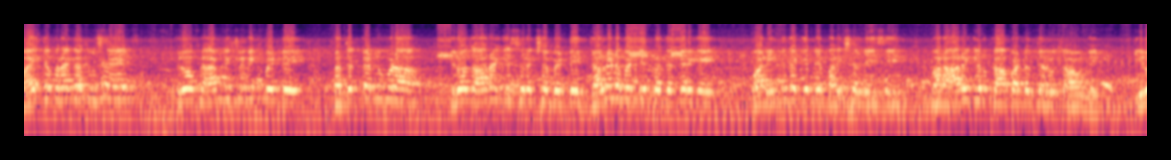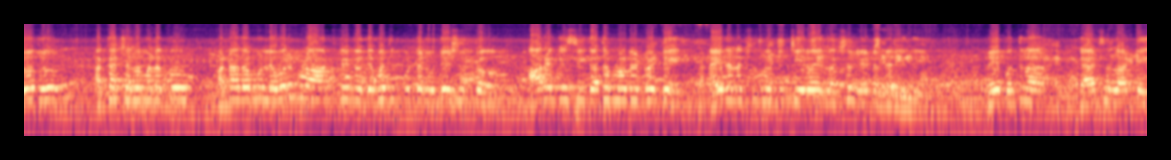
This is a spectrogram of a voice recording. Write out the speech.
వైద్యపరంగా చూస్తే ఈరోజు ఫ్యామిలీ క్లినిక్ పెట్టి ప్రతి ఒక్కరిని కూడా ఈరోజు ఆరోగ్య సురక్ష పెట్టి జల్లెడ పెట్టి ప్రతి ఒక్కరికి వారి ఇంటి దగ్గరనే పరీక్షలు చేసి వారి ఆరోగ్యం కాపాడడం జరుగుతూ ఉంది. ఈరోజు అక్క చెల్లెమ్మలకు అన్నదమ్ములు ఎవరు కూడా ఆర్థికంగా దెబ్బతిప్పుకుంటున్న ఉద్దేశంతో ఆరోగ్యశ్రీ గతంలో ఉన్నటువంటి ఐదు లక్షల నుంచి ఇరవై ఐదు లక్షలు చేయడం జరిగింది. రేపొద్దున క్యాన్సర్ లాంటి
